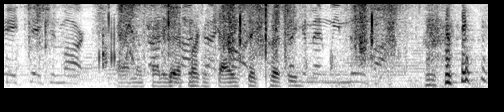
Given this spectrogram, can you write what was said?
Aid station marked. Yeah, I'm gonna try to get you. fucking cow, you sick pussy. Recommend we move on.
